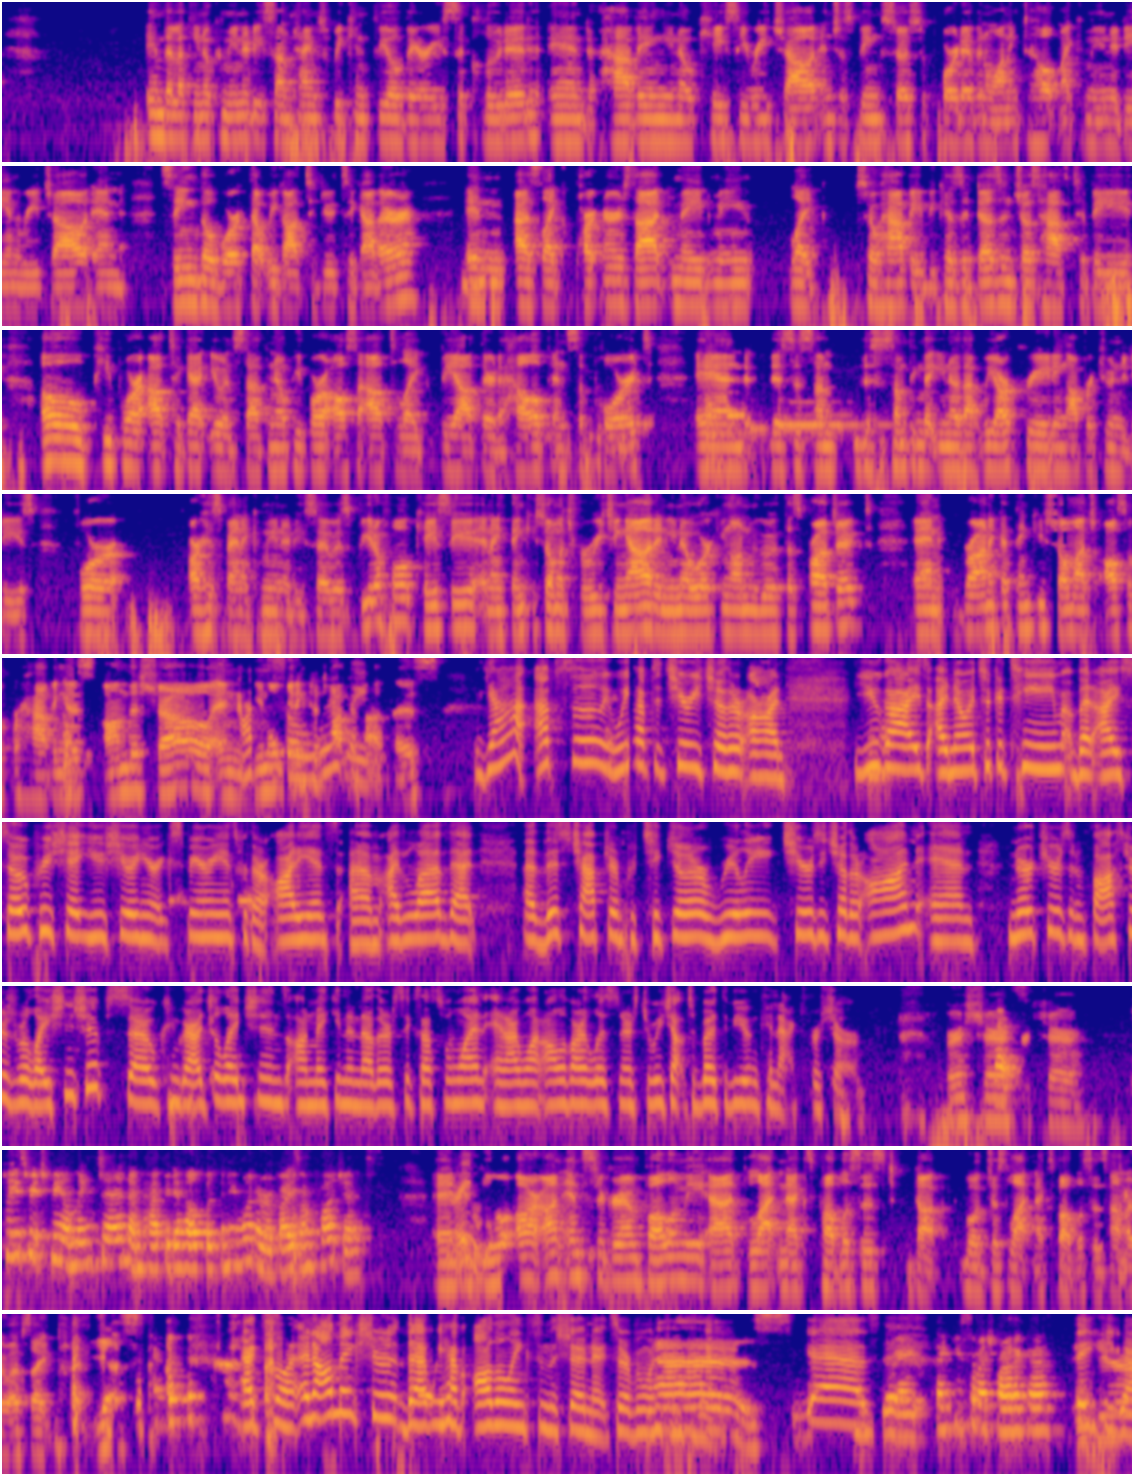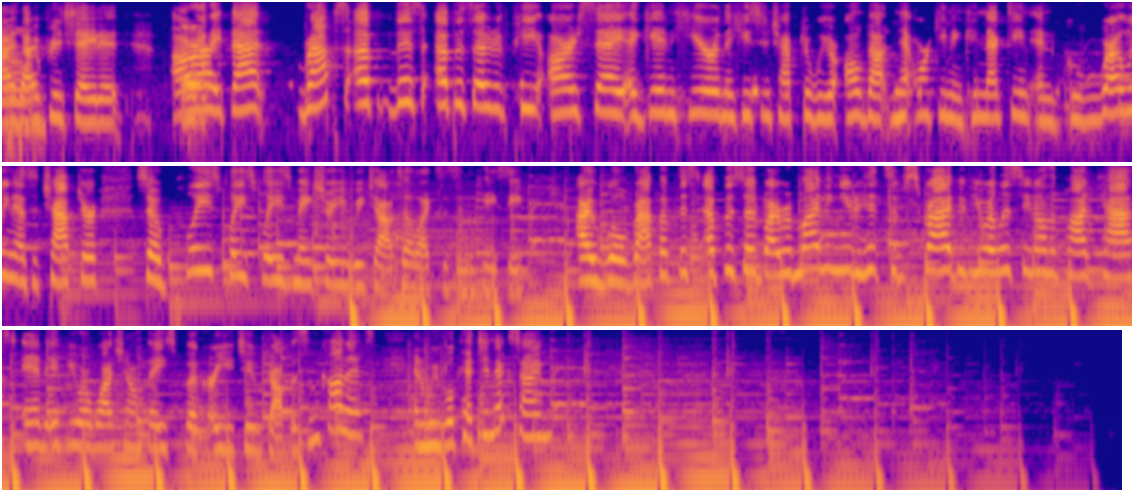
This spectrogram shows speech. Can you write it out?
in the Latino community, sometimes we can feel very secluded and having, you know, Kacey reach out and just being so supportive and wanting to help my community and reach out and seeing the work that we got to do together. Mm-hmm. And as like partners, that made me like so happy because it doesn't just have to be, oh, people are out to get you and stuff. No, people are also out to like be out there to help and support. And this is some this is something that you know that we are creating opportunities for our Hispanic community. So it was beautiful, Kacey, and I thank you so much for reaching out and you know working on me with this project. And Veronica, thank you so much also for having us on the show and absolutely. you know getting to talk about this. Yeah, absolutely. We have to cheer each other on. You guys, I know it took a team, but I so appreciate you sharing your experience with our audience. Um, I love that uh, this chapter in particular really cheers each other on and nurtures and fosters relationships. So, congratulations on making another successful one. And I want all of our listeners to reach out to both of you and connect for sure. For sure. Yes. For sure. Please reach me on LinkedIn. I'm happy to help with anyone or advise on projects. And Great. if you are on Instagram, follow me at Latinx Publicist. Dot, well, just Latinx Publicist, not my website, but yes. Excellent. And I'll make sure that we have all the links in the show notes so everyone yes. can. Yes. Yes. Great. Thank you so much, Monica. Thank, Thank you. you guys. I appreciate it. All right. That wraps up this episode of PR Say. Again, here in the Houston chapter, we are all about networking and connecting and growing as a chapter. So please, please, please make sure you reach out to Alexis and Kacey. I will wrap up this episode by reminding you to hit subscribe if you are listening on the podcast. And if you are watching on Facebook or YouTube, drop us some comments, and we will catch you next time.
